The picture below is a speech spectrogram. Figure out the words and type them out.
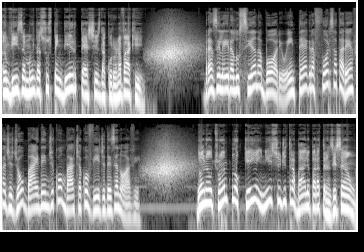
Anvisa manda suspender testes da Coronavac. Brasileira Luciana Bório integra força-tarefa de Joe Biden de combate à Covid-19. Donald Trump bloqueia início de trabalho para a transição.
